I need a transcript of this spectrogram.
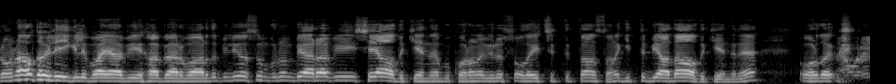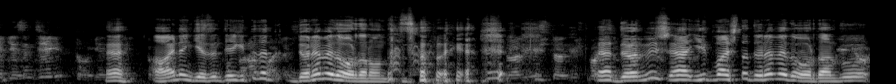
Ronaldo ile ilgili bayağı bir haber vardı. Biliyorsun bunun bir ara bir şey aldı kendine bu koronavirüs olayı çıktıktan sonra gitti bir ada aldı kendine. Orada Ya oraya gezintiye gitti o. Gezintiye Heh, gitti o. aynen gezintiye gitti de dönemedi oradan ondan sonra. Dönmüş dönmüş. Ha, baktım. dönmüş. Ha, ilk başta dönemedi oradan. Bu.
